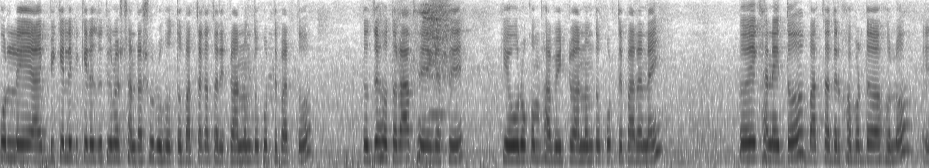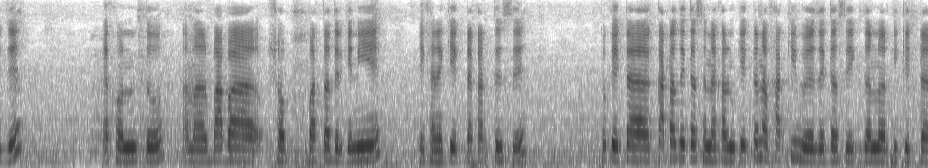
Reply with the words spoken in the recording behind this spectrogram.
করলে বিকেলে বিকেলে যদি অনুষ্ঠানটা শুরু হতো, বাচ্চা কাচ্চারা একটু আনন্দ করতে পারতো। তো যেহেতু রাত হয়ে গেছে, কেউ ওরকমভাবে একটু আনন্দ করতে পারে নাই। তো এখানেই তো বাচ্চাদের খবর দেওয়া হলো, এই যে এখন তো আমার বাবা সব বাচ্চাদেরকে নিয়ে এখানে কেকটা কাটতেছে। তো কেকটা কাটা যাইতেছে না, কারণ কেকটা না ফাঁকি হয়ে যাইতেছে, এই জন্য আর কি কেকটা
